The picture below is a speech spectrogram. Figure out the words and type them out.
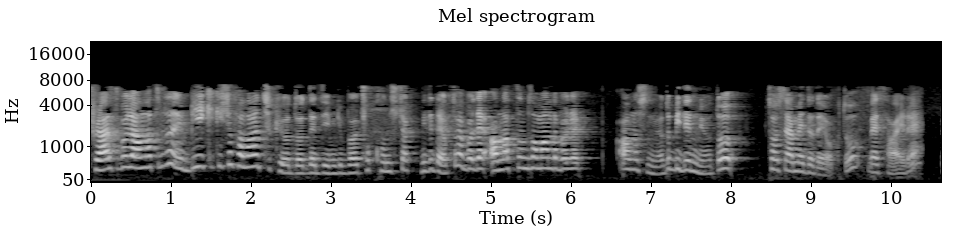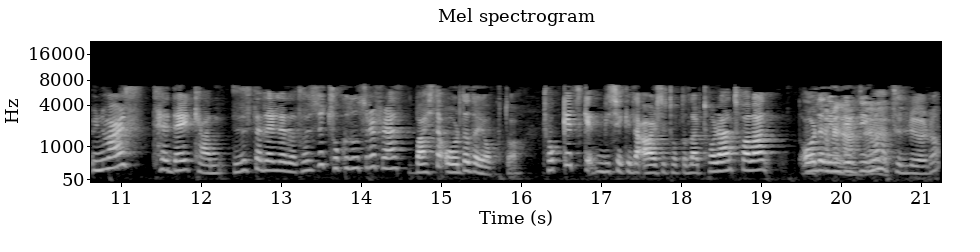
Friends böyle anlattığımda hani bir iki kişi falan çıkıyordu dediğim gibi. Böyle çok konuşacak biri de yoktu. Ve böyle anlattığım zaman da böyle anlaşılmıyordu, bilinmiyordu. Sosyal medyada yoktu vesaire. Üniversitedeyken dizi siteleriyle de tanıştık. Çok uzun süre Friends başta orada da yoktu. Çok geç bir şekilde arşiv topladılar. Torrent falan oradan Muhtemelen, indirdiğimi evet. hatırlıyorum.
